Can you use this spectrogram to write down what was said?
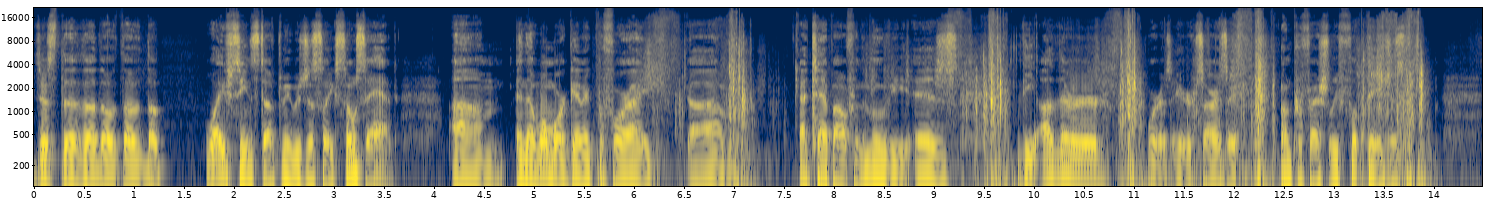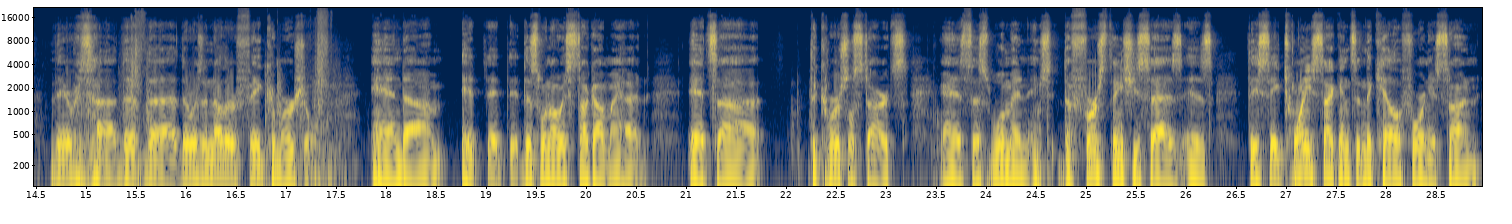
just the the the the, the wife scene stuff to me was just like so sad. Um, and then one more gimmick before I um, I tap out from the movie is the other. Where is it here? Sorry, I unprofessionally flip pages there was uh, the the there was another fake commercial, and um, it, it, it, this one always stuck out in my head. It's uh, the commercial starts, and it's this woman, and she, the first thing she says is, "They say 20 seconds in the California sun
